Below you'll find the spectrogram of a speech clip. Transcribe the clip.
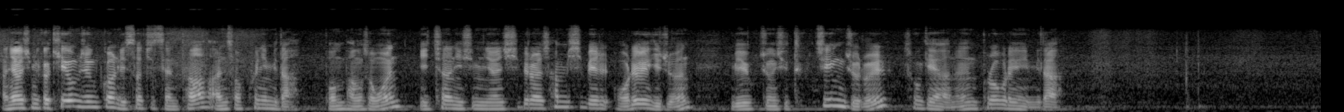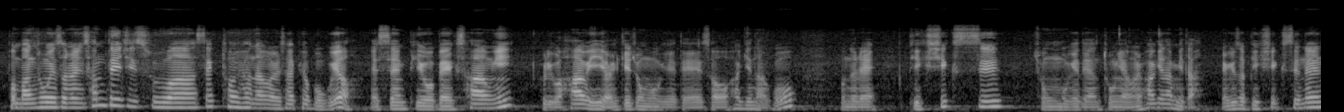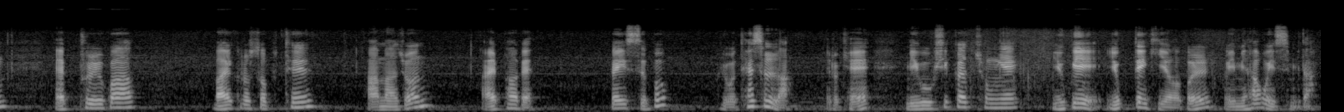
안녕하십니까 키움증권 리서치센터 안석훈입니다. 본 방송은 2020년 11월 30일 월요일 기준 미국 증시 특징주를 소개하는 프로그램입니다. 본 방송에서는 3대 지수와 섹터 현황을 살펴보고요. S&P 500 상위 그리고 하위 10개 종목에 대해서 확인하고 오늘의 빅6 종목에 대한 동향을 확인합니다. 여기서 빅6는 애플과 마이크로소프트, 아마존, 알파벳, 페이스북, 그리고 테슬라 이렇게 미국 시가총액 6개, 6대 기업을 의미하고 있습니다.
